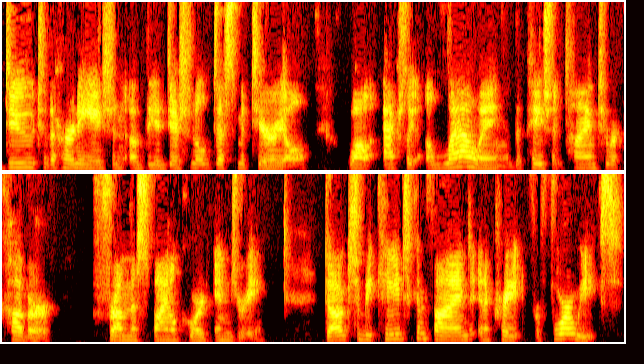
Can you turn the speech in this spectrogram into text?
due to the herniation of the additional disc material while actually allowing the patient time to recover from the spinal cord injury. Dogs should be cage confined in a crate for four weeks,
